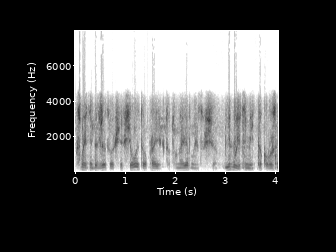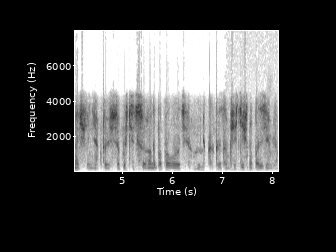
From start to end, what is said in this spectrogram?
посмотреть на бюджет вообще всего этого проекта, то, наверное, это все не будет иметь такого значения. То есть опуститься надо попробовать как-то там частично под землю.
